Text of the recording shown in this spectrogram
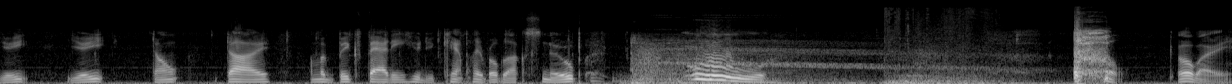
Yeet, yeet, don't die. I'm a big fatty who you can't play Roblox. Nope. Ooh. oh my.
